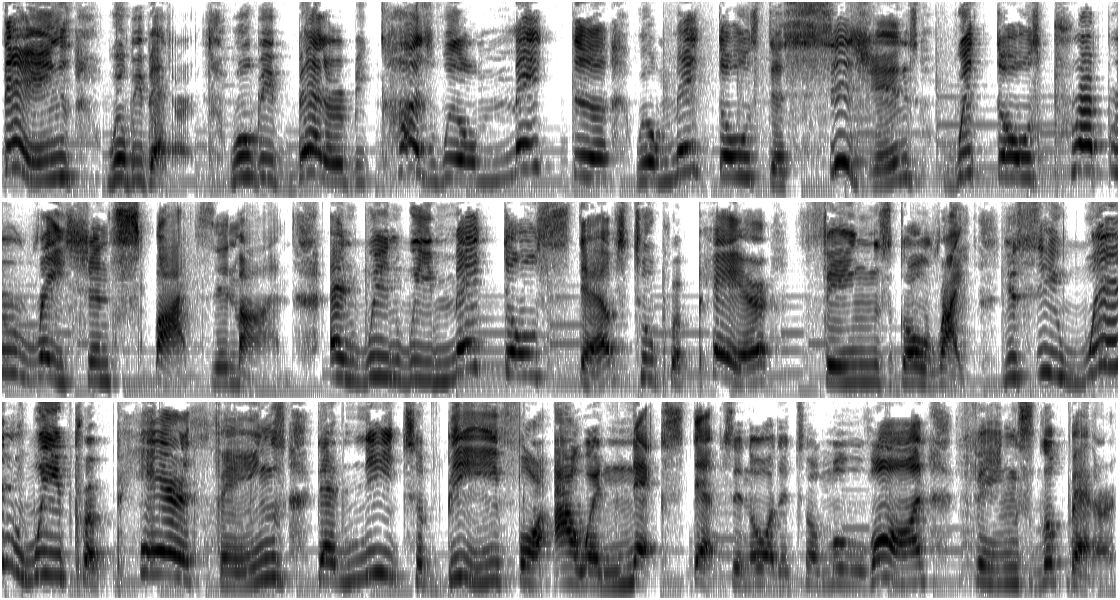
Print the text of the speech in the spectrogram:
things, we'll be better. We'll be better because we'll make the we'll make those decisions with those preparation spots in mind. And when we make those steps to prepare things go right. You see, when we prepare things that need to be for our next steps in order to move on, things look better.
